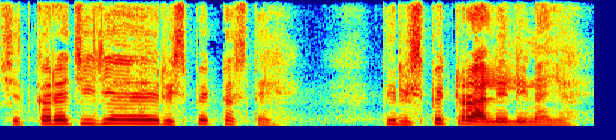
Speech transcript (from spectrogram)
शेतकऱ्याची जे रिस्पेक्ट असते ती रिस्पेक्ट राहिलेली नाही आहे.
